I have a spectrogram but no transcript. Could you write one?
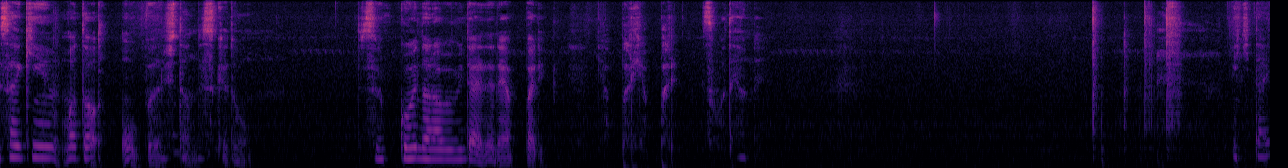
最近またオープンしたんですけど。すっごい並ぶみたいでねやっぱりやっぱりやっぱりそうだよね行きたい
